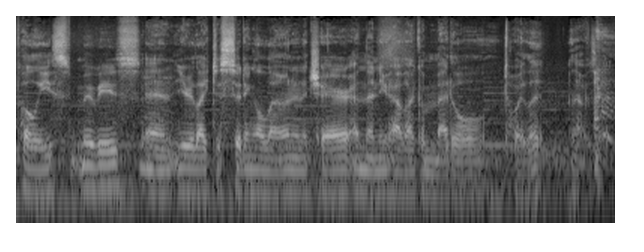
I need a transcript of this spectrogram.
police movies, and you're like just sitting alone in a chair, and then you have like a metal toilet, and that was it.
